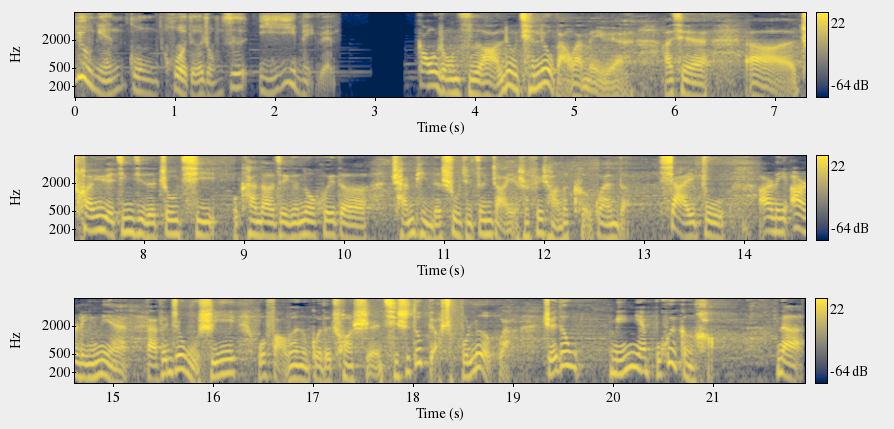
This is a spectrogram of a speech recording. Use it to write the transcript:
六年共获得融资一亿美元，高融资啊，六千六百万美元，而且呃，穿越经济的周期，我看到这个诺辉的产品的数据增长也是非常的可观的。下一步，二零二零年百分之五十一，我访问过的创始人其实都表示不乐观，觉得明年不会更好。那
